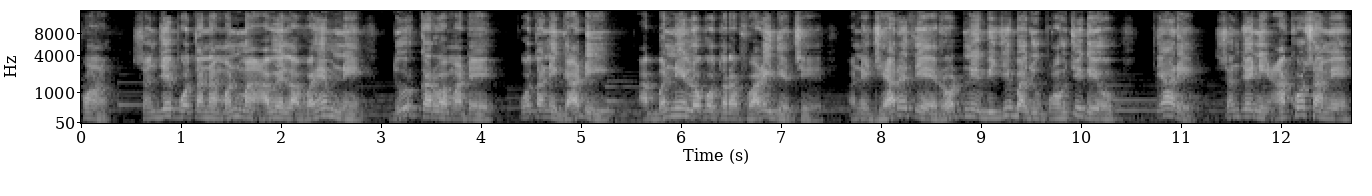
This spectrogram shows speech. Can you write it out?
પણ સંજય પોતાના મનમાં આવેલા વહેમને દૂર કરવા માટે પોતાની ગાડી આ બંને લોકો તરફ વાળી દે છે અને જ્યારે તે રોડની બીજી બાજુ પહોંચી ગયો ત્યારે સંજયની આંખો સામે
